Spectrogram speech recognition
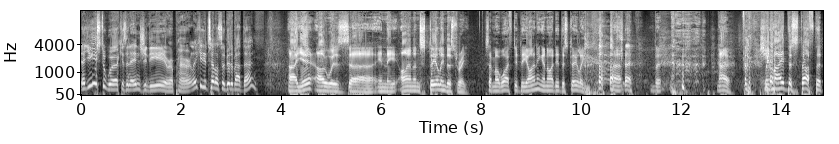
now you used to work as an engineer, apparently. Can you tell us a bit about that? Uh, yeah, I was uh, in the iron and steel industry. So my wife did the ironing and I did the steeling. Uh, but no, we made the stuff that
